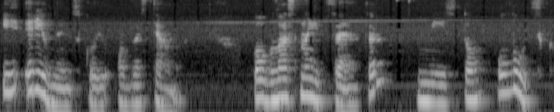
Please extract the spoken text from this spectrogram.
і Рівненською областями. Обласний центр місто Луцьк.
